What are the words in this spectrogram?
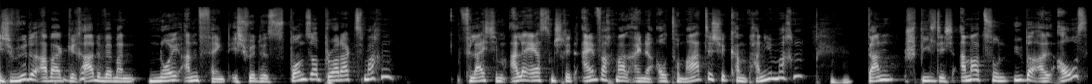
Ich würde aber gerade, wenn man neu anfängt, ich würde Sponsor Products machen, vielleicht im allerersten Schritt einfach mal eine automatische Kampagne machen. Dann spielt dich Amazon überall aus.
